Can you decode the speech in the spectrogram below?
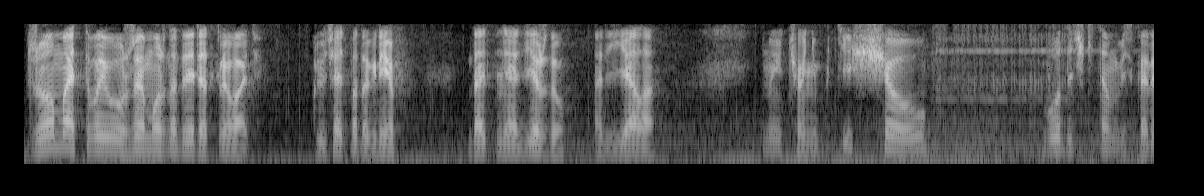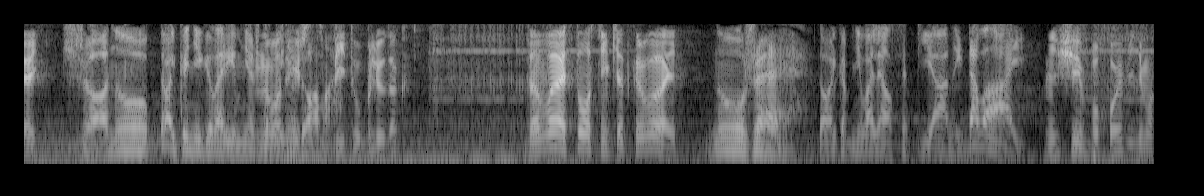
Джо, мать твою, уже можно дверь открывать. Включать подогрев. Дать мне одежду, одеяло. Ну и что-нибудь еще. Водочки там, вискарей. Джо, ну, только не говори мне, что Ну ты вот не видишь, дома. спит ублюдок. Давай, толстенький, открывай. Ну же, только б не валялся пьяный. Давай! Еще и бухой, видимо.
